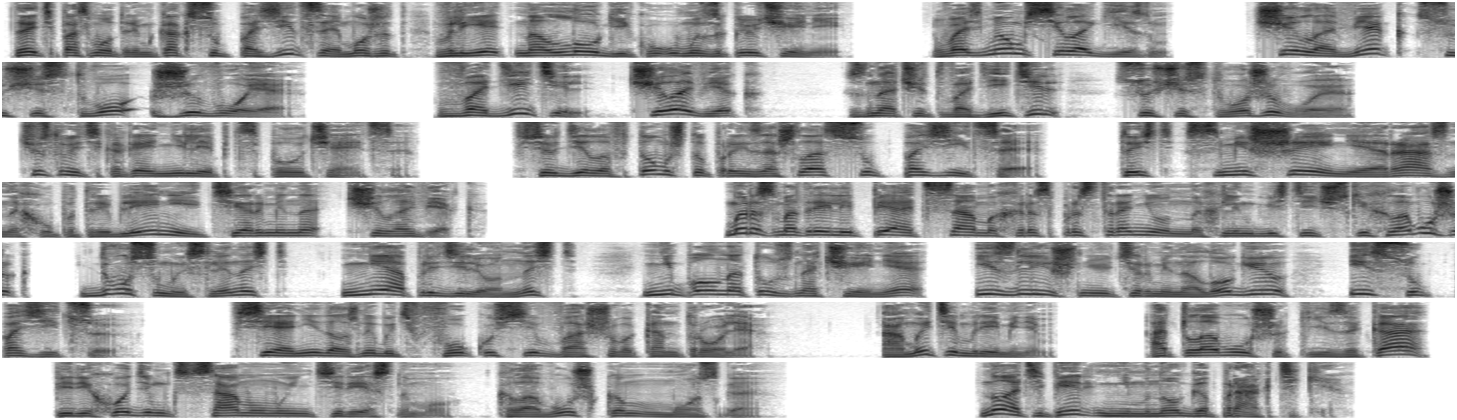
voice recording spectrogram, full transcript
Давайте посмотрим, как суппозиция может влиять на логику умозаключений. Возьмем силлогизм. Человек – существо живое. Водитель – человек, значит водитель – существо живое. Чувствуете, какая нелепица получается? Все дело в том, что произошла суппозиция, то есть смешение разных употреблений термина «человек». Мы рассмотрели пять самых распространенных лингвистических ловушек двусмысленность, неопределенность, неполноту значения, излишнюю терминологию и субпозицию. Все они должны быть в фокусе вашего контроля. А мы тем временем от ловушек языка переходим к самому интересному – к ловушкам мозга. Ну а теперь немного практики.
